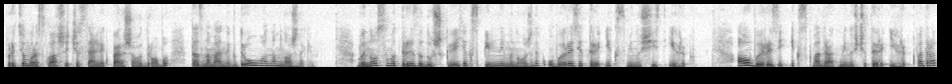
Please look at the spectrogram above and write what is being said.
При цьому розклавши чисельник першого дробу та знаменник другого на множники. Виносимо 3 задушки як спільний множник у виразі 3х мінус 6y. А у виразі х квадрат мінус 4y квадрат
